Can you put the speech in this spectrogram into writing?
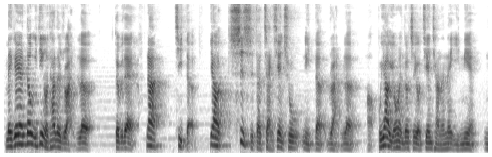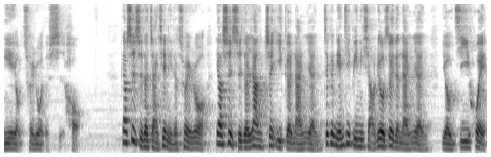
每个人都一定有他的软弱，对不对？那记得要适时的展现出你的软弱，好，不要永远都只有坚强的那一面，你也有脆弱的时候。要适时的展现你的脆弱，要适时的让这一个男人，这个年纪比你小六岁的男人，有机会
